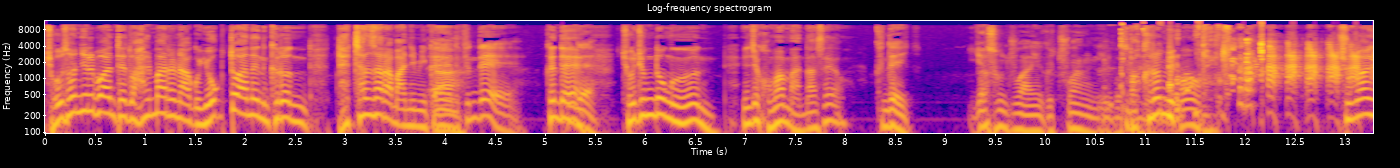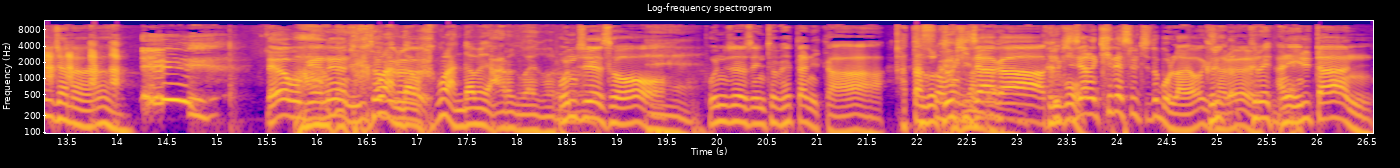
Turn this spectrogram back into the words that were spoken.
조선일보한테도 할 말은 하고 욕도 하는 그런 대찬 사람 아닙니까? 네, 근데 근데, 근데- 조중동은 이제 그만 만나세요. 근데 여성 중앙이 그 중앙일보 막 그러면 중앙이잖아. 내가 보기에는 아, 난 인터뷰를 하고 난 다음에 알은 거야 그거를. 본지에서 네. 본지에서 인터뷰 했다니까 갖다 그, 써. 그 기자가 그 기자는 킬했을지도 몰라요 그리고- 기사를 그래- 아니 일단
